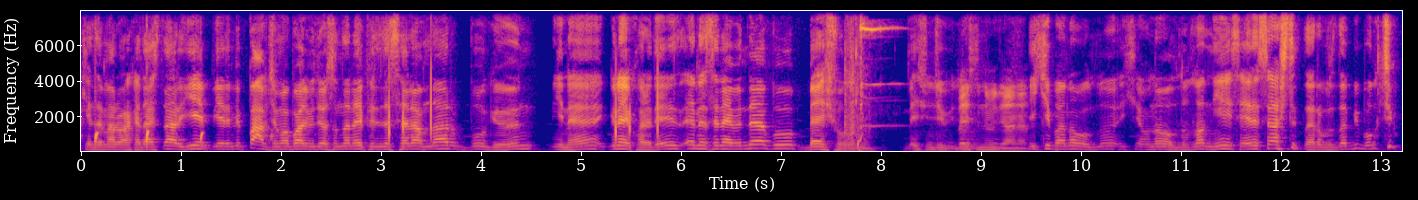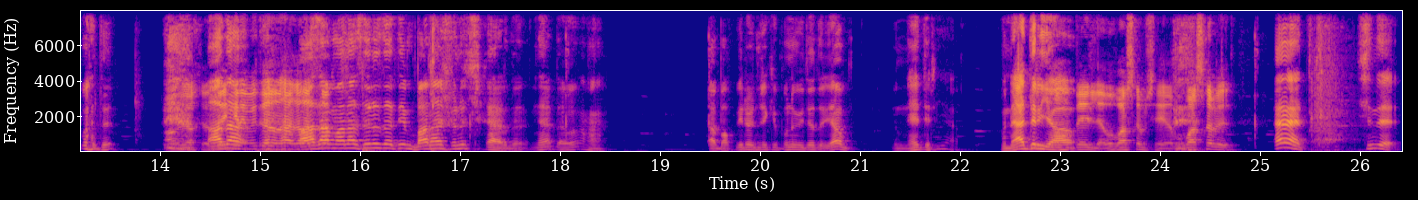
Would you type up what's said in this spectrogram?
Herkese merhaba arkadaşlar. Yepyeni bir PUBG Mobile videosundan hepinize selamlar. Bugün yine Güney Kore'deyiz. Enes'in evinde bu 5 oldu. 5. video. Beşinci video aynen. 2 bana oldu, 2 ona oldu. Lan niyeyse Enes'i açtıklarımızda bir bok çıkmadı. Abi yok ya. Adam-. Adam anasını satayım bana şunu çıkardı. Nerede bu? Ha. Ya bak bir önceki bunu videoda ya bu nedir ya? Bu nedir ya? Tamam değil ya bu başka bir şey ya. Bu başka bir Evet. Şimdi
